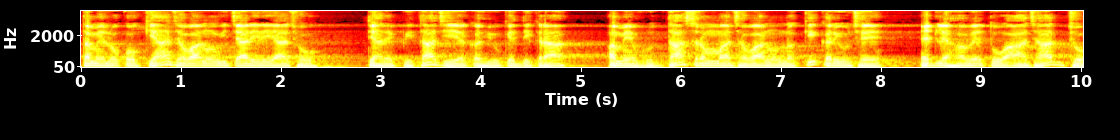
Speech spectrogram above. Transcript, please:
તમે લોકો ક્યાં જવાનું વિચારી રહ્યા છો? ત્યારે પિતાજીએ કહ્યું કે, દીકરા, અમે વૃદ્ધાશ્રમમાં જવાનું નક્કી કર્યું છે. એટલે હવે તું આઝાદ છો.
